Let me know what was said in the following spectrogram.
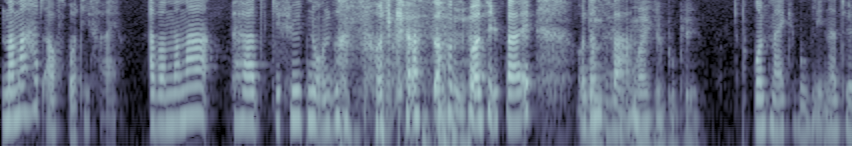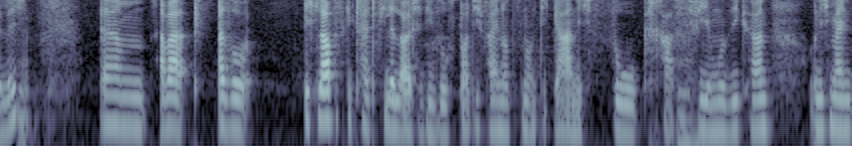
Mama hat auch Spotify. Aber Mama hört gefühlt nur unseren Podcast auf Spotify und das Und war's. Michael Bublé. Und Michael Bublé natürlich. Ähm, aber also ich glaube, es gibt halt viele Leute, die so Spotify nutzen und die gar nicht so krass viel Musik hören. Und ich meine,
